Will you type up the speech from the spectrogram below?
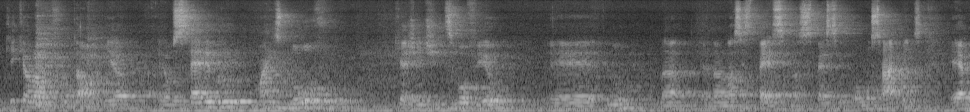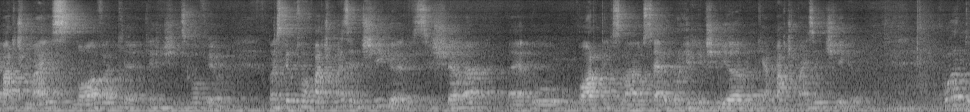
O que é o lobo frontal? É, é o cérebro mais novo que a gente desenvolveu é, no, na, na, nossa espécie, nossa espécie Homo sapiens, é a parte mais nova que a, que a gente desenvolveu. Nós temos uma parte mais antiga que se chama né, o, córtex, lá, o cérebro reptiliano, que é a parte mais antiga. Quando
